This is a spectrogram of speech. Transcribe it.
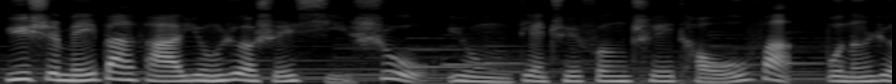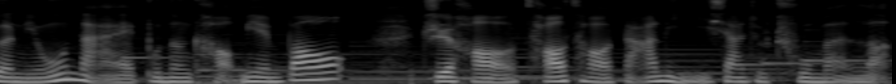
于是没办法用热水洗漱，用电吹风吹头发，不能热牛奶，不能烤面包，只好草草打理一下就出门了。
